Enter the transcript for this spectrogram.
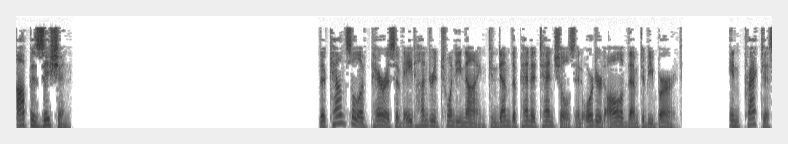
Opposition The Council of Paris of 829 condemned the penitentials and ordered all of them to be burnt. In practice,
